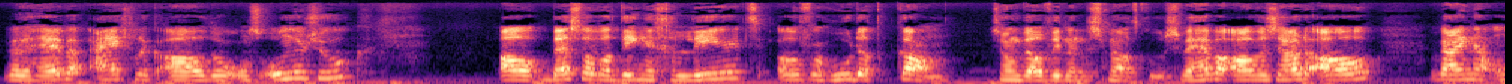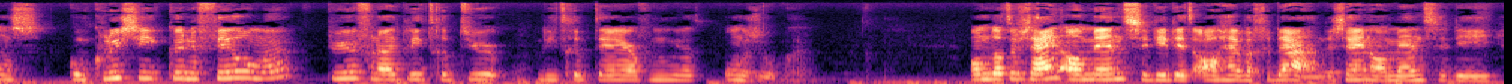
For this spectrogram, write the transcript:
We hebben eigenlijk al door ons onderzoek al best wel wat dingen geleerd over hoe dat kan. Zo'n welwillende smeltkroes. We hebben al, we zouden al bijna ons conclusie kunnen filmen. Puur vanuit literatuur, literatair, of noem je dat, onderzoek. Omdat er zijn al mensen die dit al hebben gedaan. Er zijn al mensen die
